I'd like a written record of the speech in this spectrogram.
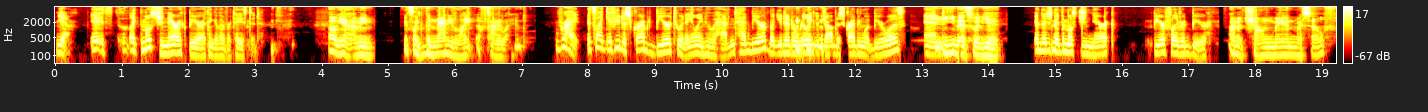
Yeah, it's like the most generic beer I think I've ever tasted. Oh yeah, I mean, it's like the natty light of Thailand. Right. It's like if you described beer to an alien who hadn't had beer, but you did a really good job describing what beer was, and That's what. Yeah, and they just made the most generic beer flavored beer. I'm a Chang man myself.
